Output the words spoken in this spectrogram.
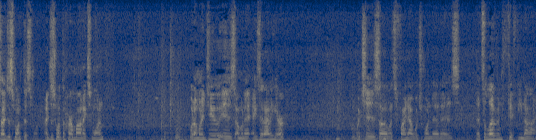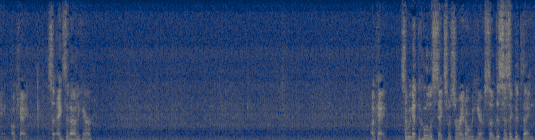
So I just want this one. I just want the harmonics one. What I'm going to do is I'm going to exit out of here, which is, uh, let's find out which one that is. That's 1159. Okay, so exit out of here. Okay, so we got the hula sticks, which are right over here. So this is a good thing.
